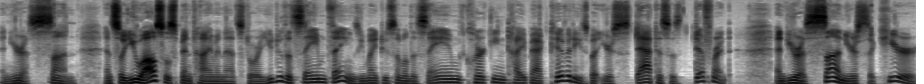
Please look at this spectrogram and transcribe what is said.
and you're a son. And so you also spend time in that store. You do the same things. You might do some of the same clerking type activities, but your status is different. And you're a son, you're secure,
